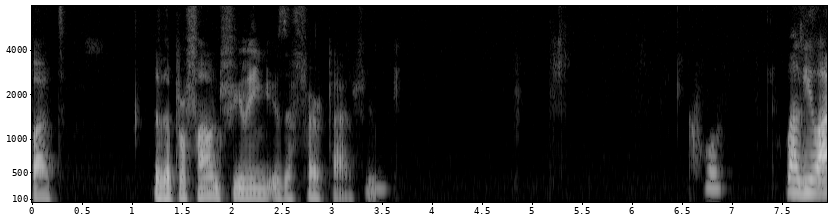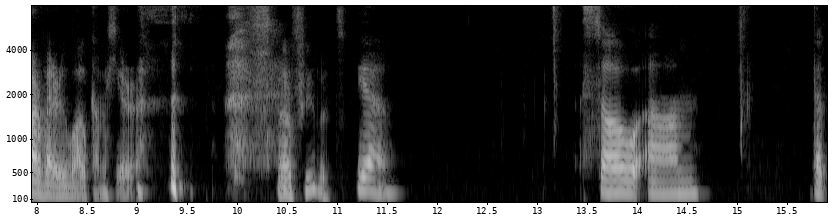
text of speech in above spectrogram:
but the profound feeling is a fertile feeling. cool well you are very welcome here I feel it. Yeah. So um, the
